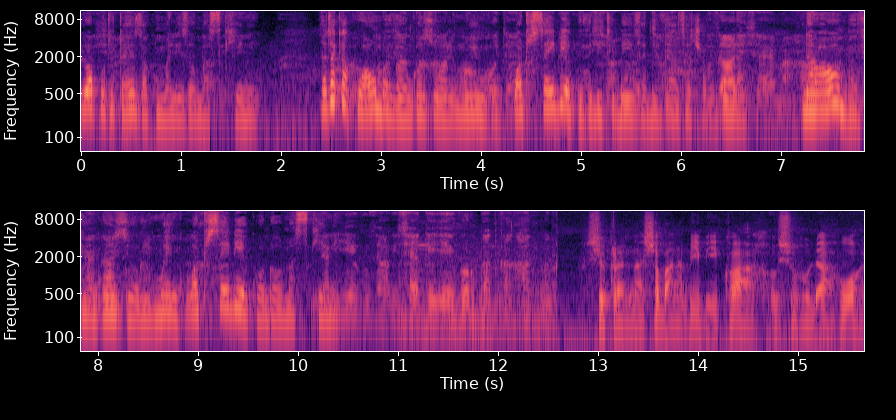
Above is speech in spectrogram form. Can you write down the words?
iwapo tutaweza kumaliza umaskini. Nataka kuwaomba viongozi wa ulimwengu watusaidie kudhibiti bei za bidhaa za chakula. Na waomba viongozi wa ulimwengu watusaidie kuondoa umaskini. Shukran na Shabana Bibi kwa ushuhuda huo.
